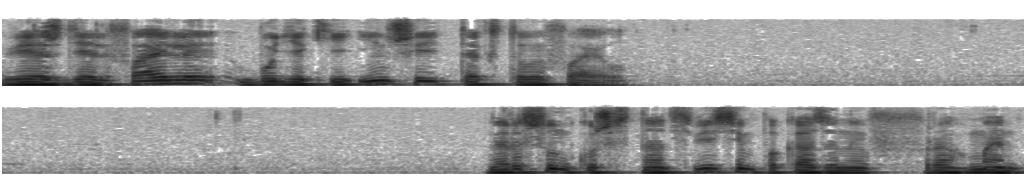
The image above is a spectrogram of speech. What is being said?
VHDL файли будь-який інший текстовий файл. На рисунку 16.8 показаний фрагмент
